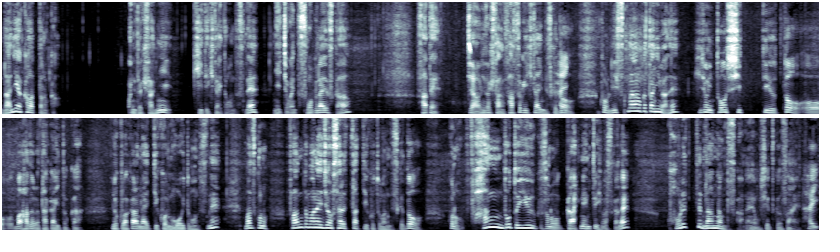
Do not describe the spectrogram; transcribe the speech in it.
何が変わったのか鬼崎さんに聞いていきたいと思うんですね。2兆円ってすごくないですか？さてじゃあ鬼崎さん早速いきたいんですけど、はい、このリスナーの方にはね非常に投資っていうと、まあ、ハードルが高いとかよくわからないっていう声も多いと思うんですね。まずこのファンドマネージャーをされてたっていうことなんですけどこのファンドというその概念といいますかねこれって何なんですかね？教えてください。はい。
